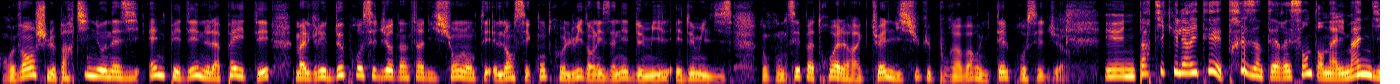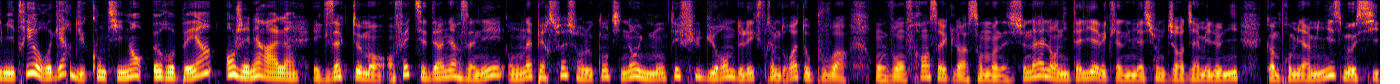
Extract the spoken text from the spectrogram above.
En revanche, le parti néo-nazi NPD ne l'a pas été, malgré deux procédures d'interdiction lancé contre lui dans les années 2000 et 2010. Donc on ne sait pas trop à l'heure actuelle l'issue que pourrait avoir une telle procédure. Une particularité est très intéressante en Allemagne, Dimitri, au regard du continent européen en général. Exactement. En fait, ces dernières années, on aperçoit sur le continent une montée fulgurante de l'extrême droite au pouvoir. On le voit en France avec le Rassemblement national, en Italie avec l'animation de Giorgia Meloni comme première ministre, mais aussi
